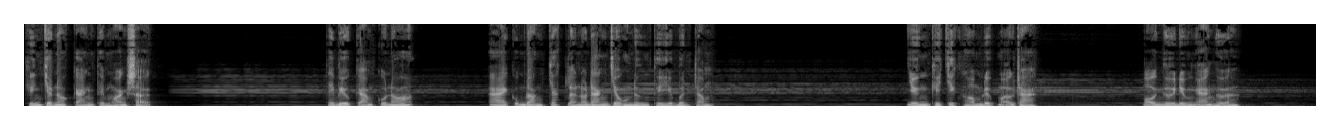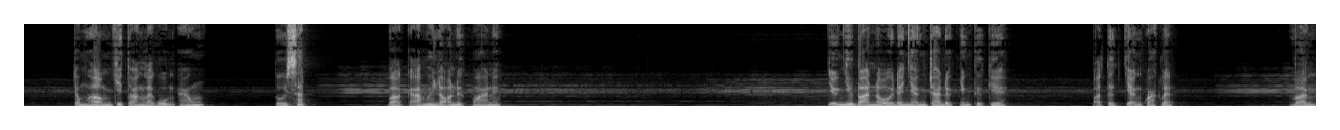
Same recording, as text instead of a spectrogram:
Khiến cho nó càng thêm hoảng sợ. Thấy biểu cảm của nó, Ai cũng đoán chắc là nó đang giấu nương thi ở bên trong. Nhưng khi chiếc hòm được mở ra, Mọi người đều ngã ngửa. Trong hòm chỉ toàn là quần áo, Túi sách Và cả mấy lọ nước hoa nữa Dường như bà nội đã nhận ra được những thứ kia. Bà tức giận quát lên. Vâng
